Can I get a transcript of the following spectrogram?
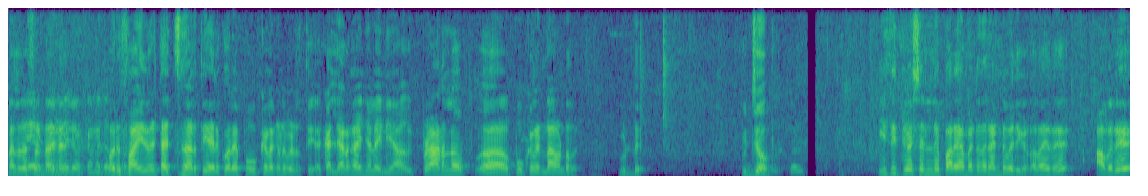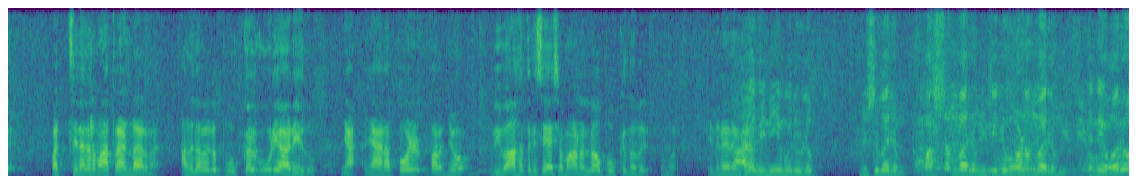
നല്ല രസമുണ്ട്. അതിന് ഒരു ഫൈനൽ ടച്ച് നടത്തി അതിൽ കുറെ പൂക്കൾ അങ്ങോട്ട് വിടർത്തി കല്യാണം കഴിഞ്ഞല്ലോ ഇനി. ഇപ്പോഴാണല്ലോ പൂക്കൾ ഉണ്ടാവേണ്ടത്. ഗുഡ് ഗുഡ് ജോബ് ഈ സിറ്റുവേഷനിൽ പറയാൻ പറ്റുന്ന രണ്ട് വരികൾ. അതായത് അവർ പച്ചിലകൾ മാത്രമാണ് ഉണ്ടായിരുന്നത് അതിലവര് പൂക്കൾ കൂടി ആഡ് ചെയ്തു. ഞാൻ ഞാനപ്പോൾ പറഞ്ഞു വിവാഹത്തിന് ശേഷമാണല്ലോ പൂക്കുന്നത് എന്ന്. ഇതിനെ ഇനിയും ഉരുളും. വിഷു വരും വർഷം വരും തിരുവോണം വരും പിന്നെ ഓരോ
